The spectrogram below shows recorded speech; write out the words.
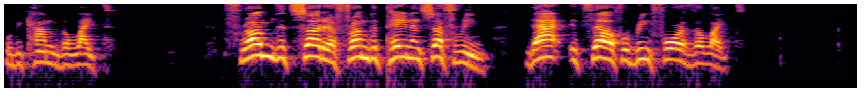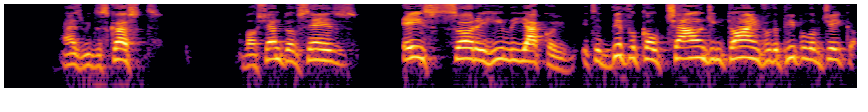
will become the light. From the tzara, from the pain and suffering, that itself will bring forth the light as we discussed, Baal Shem Tov says, It's a difficult, challenging time for the people of Jacob.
